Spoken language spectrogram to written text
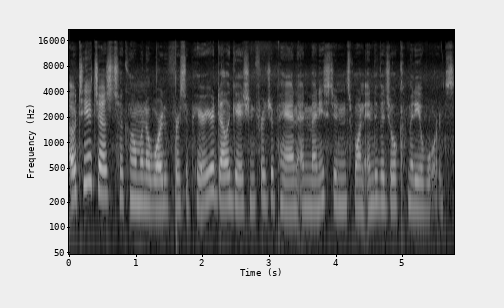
OTHS took home an award for Superior Delegation for Japan, and many students won individual committee awards.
